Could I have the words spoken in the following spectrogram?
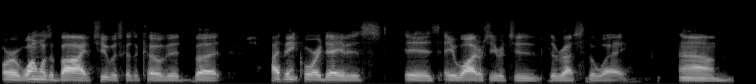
or one was a bye, two was because of COVID. But I think Corey Davis is a wide receiver to the rest of the way. Um,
